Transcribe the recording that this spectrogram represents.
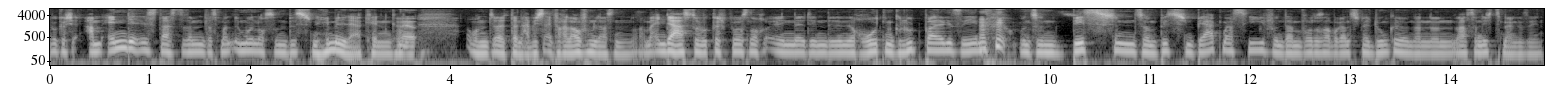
wirklich am Ende ist, dass, dass man immer noch so ein bisschen Himmel erkennen kann. Ja. Und äh, dann habe ich es einfach laufen lassen. Am Ende hast du wirklich bloß noch in, den, den, roten Glutball gesehen und so ein bisschen, so ein bisschen Bergmassiv und dann wurde es aber ganz schnell dunkel und dann, dann hast du nichts mehr gesehen.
